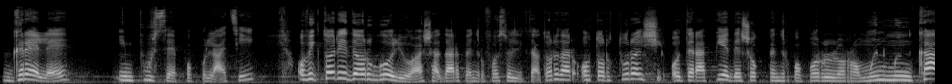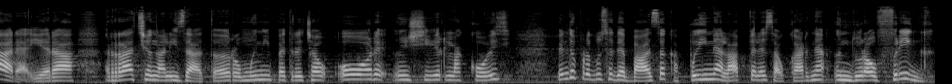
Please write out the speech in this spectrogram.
grele impuse populației, o victorie de orgoliu, așadar, pentru fostul dictator, dar o tortură și o terapie de șoc pentru poporul român. Mâncarea era raționalizată, românii petreceau ore în șir la cozi pentru produse de bază, ca pâinea, laptele sau carnea, îndurau frig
